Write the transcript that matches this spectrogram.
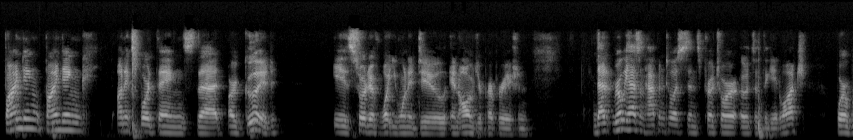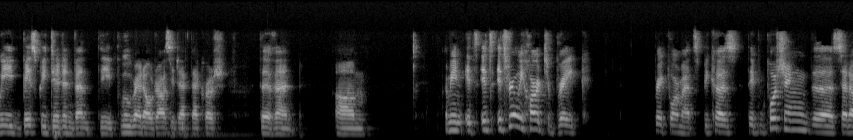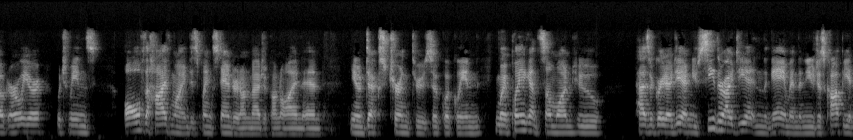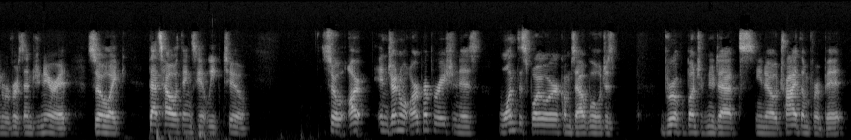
finding finding unexplored things that are good is sort of what you want to do in all of your preparation. That really hasn't happened to us since Pro Tour Oath of the Gatewatch, where we basically did invent the blue red Eldrazi deck that crushed the event. Um, I mean, it's it's it's really hard to break break formats because they've been pushing the set out earlier, which means all of the hive mind is playing standard on Magic Online, and you know decks churn through so quickly, and you might play against someone who has a great idea, and you see their idea in the game, and then you just copy and reverse engineer it. So like that's how things get leaked too. So our in general, our preparation is once the spoiler comes out, we'll just brew up a bunch of new decks, you know, try them for a bit,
